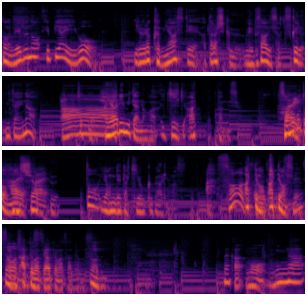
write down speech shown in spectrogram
その Web の API をいろいろ組み合わせて新しく Web サービスを作るみたいなちょっと流行りみたいなのが一時期あったんですよそのことをマッシュアップと呼んでた記憶があります。あ、そう合ってます。合ってますね。そう合ってます。合ってます。合ってます。なんかもうみんな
